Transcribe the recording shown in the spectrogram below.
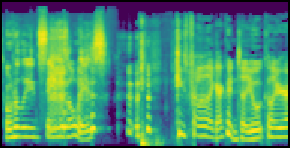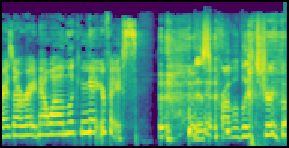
totally same as always. He's probably like, I couldn't tell you what color your eyes are right now while I'm looking at your face. It is probably true.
